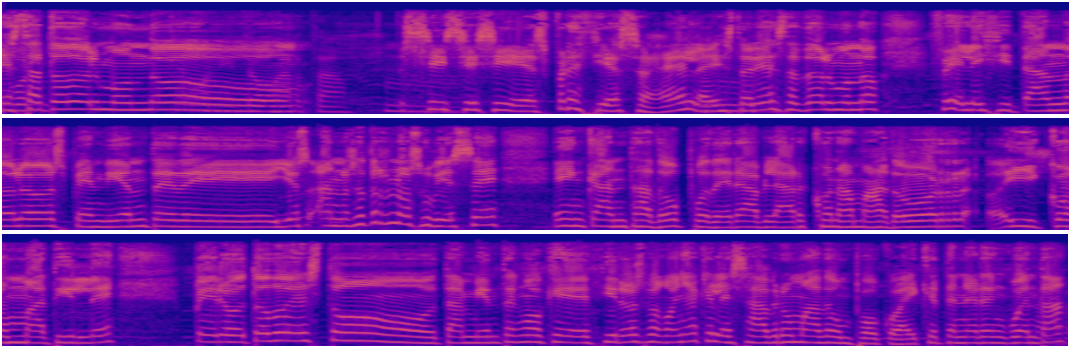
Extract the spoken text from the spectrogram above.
está todo el mundo. Sí, sí, sí, es precioso, ¿eh? La historia está todo el mundo felicitándolos, pendiente de ellos. A nosotros nos hubiese encantado poder hablar con Amador y con Matilde, pero todo esto también tengo que deciros, Begoña, que les ha abrumado un poco. Hay que tener en cuenta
